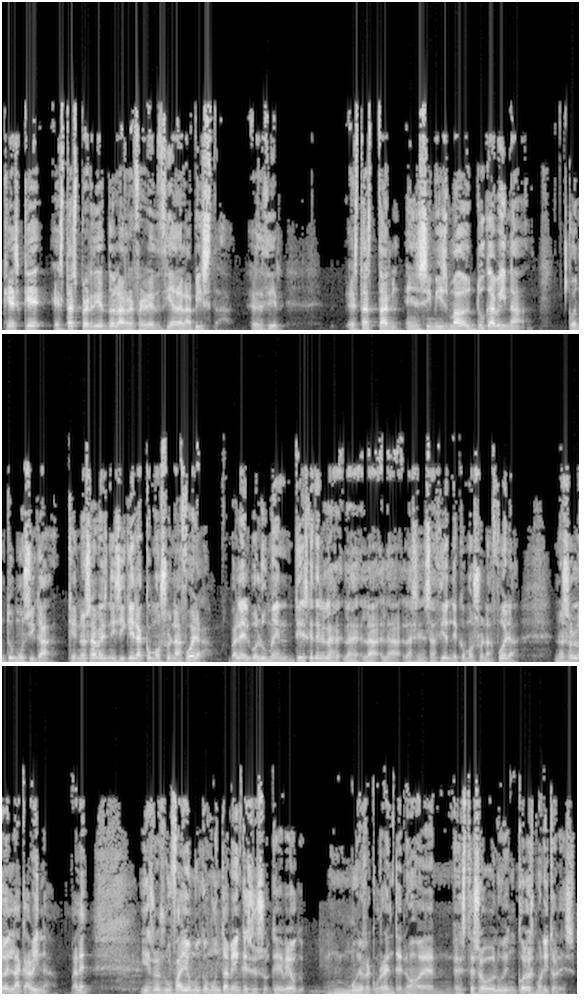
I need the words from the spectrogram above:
que es que estás perdiendo la referencia de la pista. Es decir, estás tan ensimismado en tu cabina con tu música que no sabes ni siquiera cómo suena afuera. ¿Vale? El volumen, tienes que tener la, sensación de cómo suena afuera, no solo en la cabina, ¿vale? Y eso es un fallo muy común también que, que veo muy recurrente, ¿no? exceso de volumen con los monitores.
